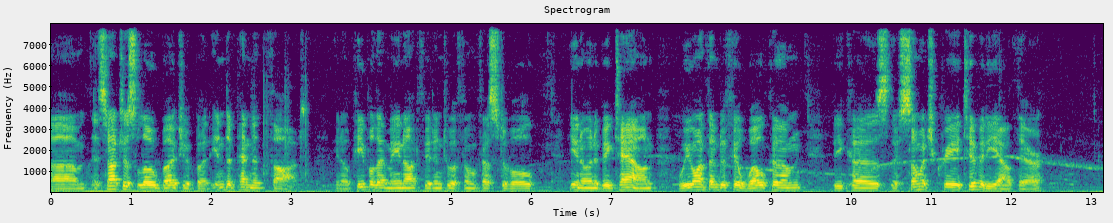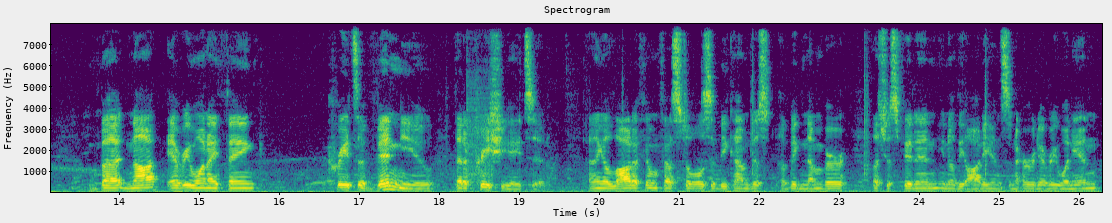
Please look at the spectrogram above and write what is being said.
Um, it's not just low budget, but independent thought. You know, people that may not fit into a film festival, you know, in a big town, we want them to feel welcome because there's so much creativity out there. But not everyone, I think, creates a venue that appreciates it. I think a lot of film festivals have become just a big number. Let's just fit in, you know, the audience and herd everyone in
